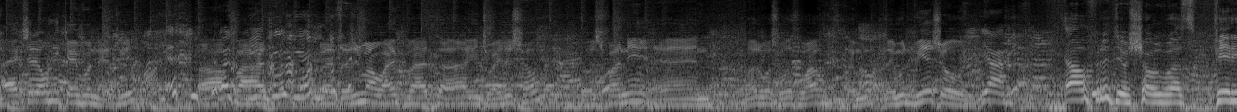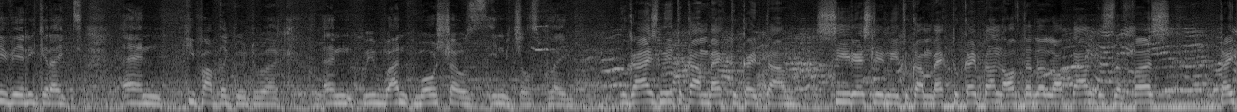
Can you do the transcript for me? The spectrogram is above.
I actually only came for Natalie. Uh, but, but this is my wife, but uh, I enjoyed the show. It was funny and well, it was worthwhile. They moet, they moet weer show. Yeah. Alfred, your show was very, very great. And keep up the good work. And we want more shows in Mitchell's Plain. You guys need to come back to Cape Town. Seriously, need to come back to Cape Town after the lockdown. This is the first date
